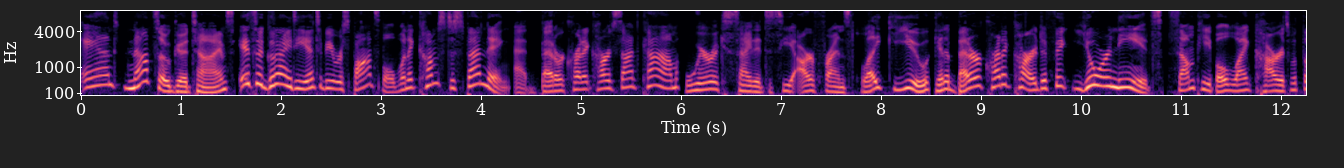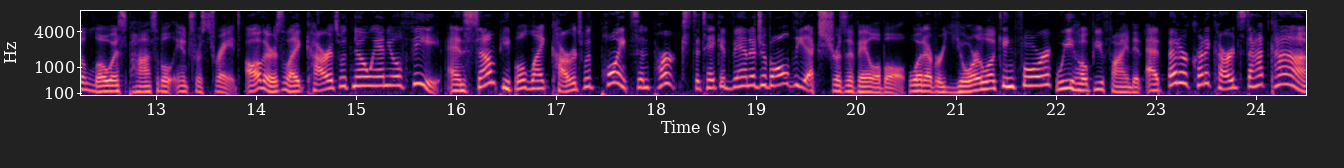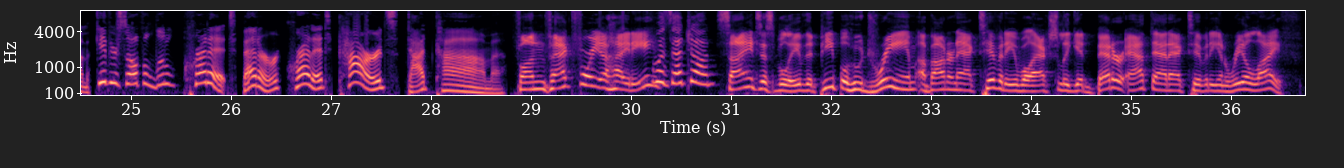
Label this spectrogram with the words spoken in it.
and not so good times, it's a good idea to be responsible when it comes to spending. At bettercreditcards.com, we're excited to see our friends like you get a better credit card to fit your needs. Some people like cards with the lowest possible interest rate. Others like cards with no annual fee. And some people like cards with points and perks to take advantage of all the extras available. Whatever you're looking for, we hope you find it at bettercreditcards.com. Give yourself a little credit. Bettercreditcards.com. Fun fact for you, Heidi. What's that, John? Scientists believe that people who dream about an activity will actually get better at that activity in real life.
